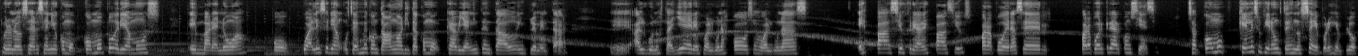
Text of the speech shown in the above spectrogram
bueno, no sé, Arsenio, como, ¿cómo podríamos en Baranoa o cuáles serían, ustedes me contaban ahorita como que habían intentado implementar eh, algunos talleres o algunas cosas o algunas espacios, crear espacios para poder hacer, para poder crear conciencia. O sea, ¿cómo, ¿qué le sugieren ustedes, no sé, por ejemplo,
